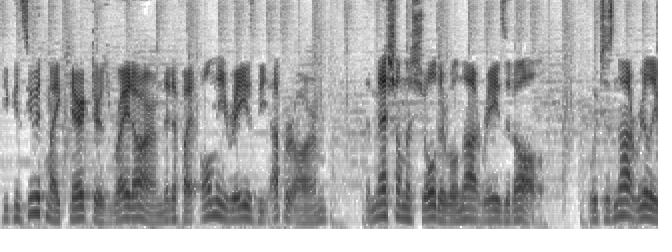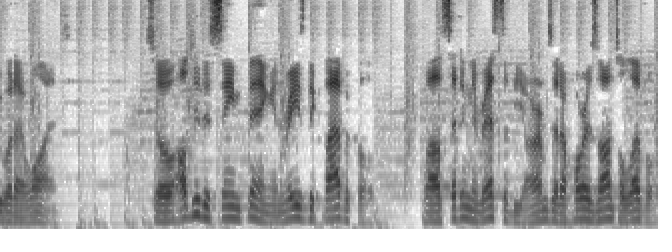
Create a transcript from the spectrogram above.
You can see with my character's right arm that if I only raise the upper arm, the mesh on the shoulder will not raise at all, which is not really what I want. So I'll do the same thing and raise the clavicle, while setting the rest of the arms at a horizontal level.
